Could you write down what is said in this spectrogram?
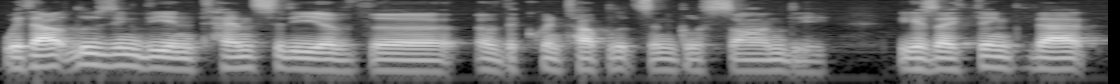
without losing the intensity of the of the quintuplets and glissandi because I think that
